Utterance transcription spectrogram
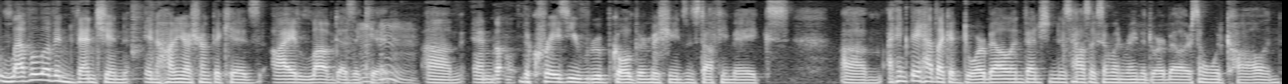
level of invention in Honey I Shrunk the Kids, I loved as a kid, Mm-hmm. um, and the, the crazy Rube Goldberg machines and stuff he makes. Um, I think they had like a doorbell invention in his house, like someone rang the doorbell or someone would call, and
